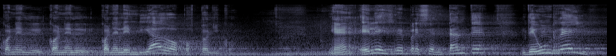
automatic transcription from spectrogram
con el, con el, con el enviado apostólico. ¿Eh? Él es representante de un rey,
